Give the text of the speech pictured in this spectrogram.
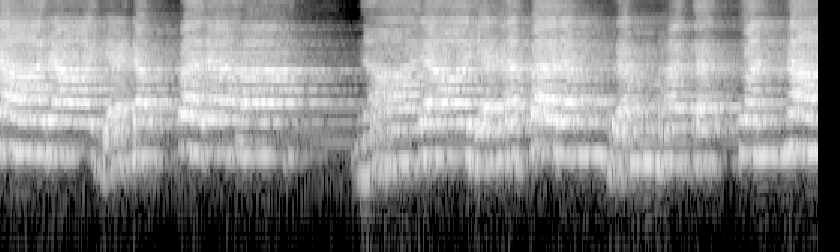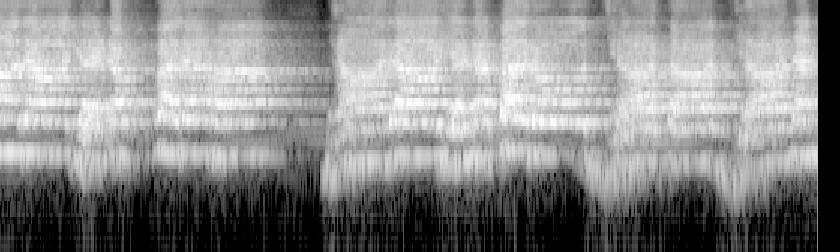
नारायणः परः नारायणपरं ब्रह्म तत्त्वं नारायणः परः नारायणपरो ध्याता ध्यानं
